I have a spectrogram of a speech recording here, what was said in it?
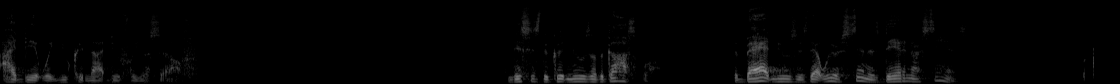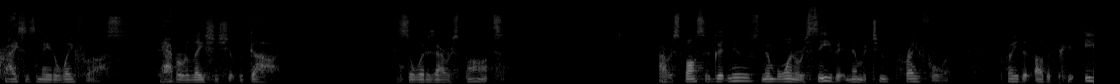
I did what you could not do for yourself. And this is the good news of the gospel. The bad news is that we are sinners, dead in our sins. But Christ has made a way for us to have a relationship with God. And so, what is our response? Our response to the good news number one, receive it. Number two, pray for it. Pray that other, pe-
